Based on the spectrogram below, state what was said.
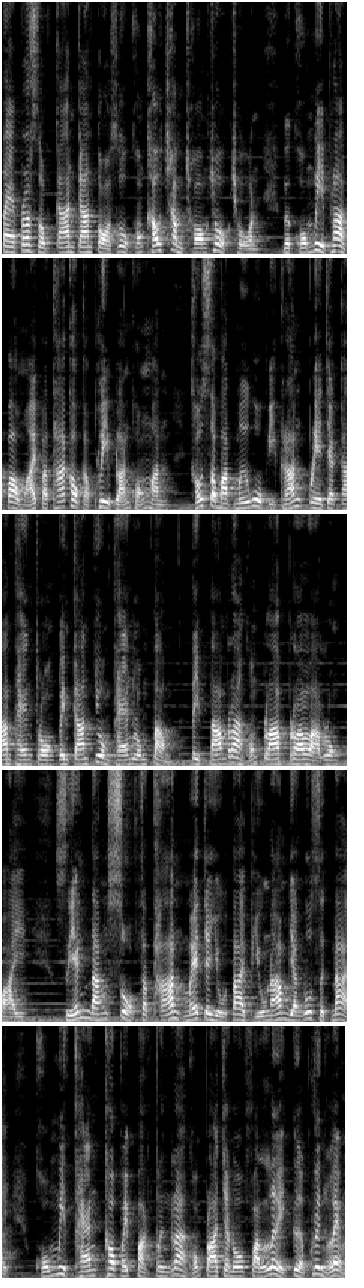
แต่ประสบการณ์การต่อสู้ของเขาช่ำชองโชคโชน เมื่อคมมีพลาดเป้าหมายปะทะเข้ากับพรีบหลังของมัน เขาสะบัดมือวูบอีกครั้งเปลี่ยนจากการแทงตรงเป็นการจ้วงแทงลงต่ำติดตามร่างของปลาประหลาดลงไป เสียงดังโสบสถานแม้จะอยู่ใต้ผิวน้ำยังรู้สึกได้คมมีดแทงเข้าไปปักตรึงร่างของปลาชโดฟันเลื่อยเกือบครึ่งเล่ม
